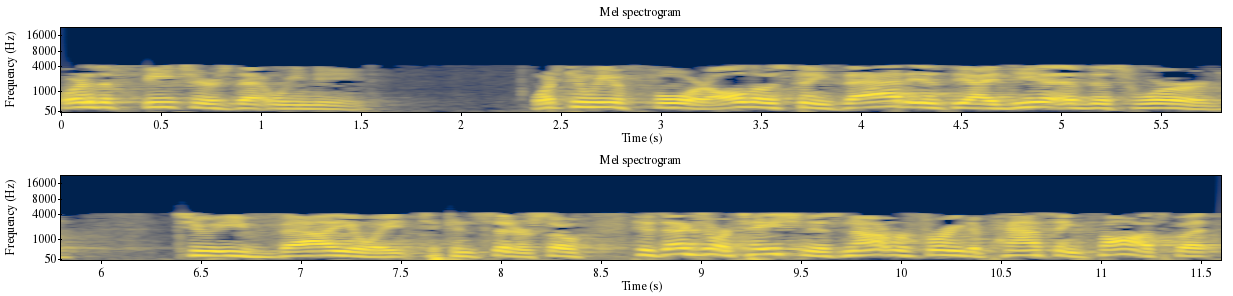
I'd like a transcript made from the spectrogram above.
what are the features that we need. What can we afford? All those things. That is the idea of this word. To evaluate, to consider. So his exhortation is not referring to passing thoughts, but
